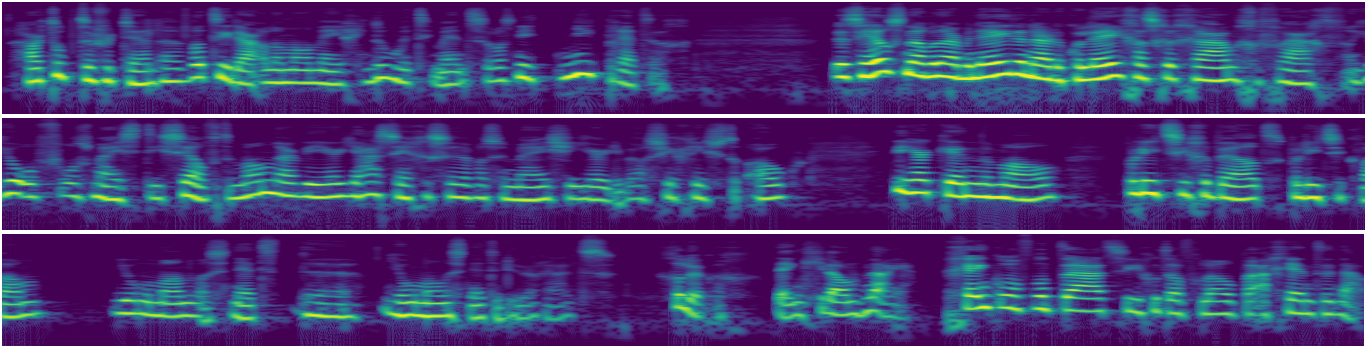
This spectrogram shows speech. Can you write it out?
hardop te vertellen wat hij daar allemaal mee ging doen met die mensen. was niet, niet prettig. Dus heel snel naar beneden, naar de collega's gegaan, gevraagd van, joh, volgens mij is het diezelfde man daar weer. Ja, zeggen ze, er was een meisje hier, die was hier gisteren ook. Die herkende hem al. Politie gebeld, politie kwam. Jongeman was net de, jongeman was net de deur uit. Gelukkig, denk je dan. Nou ja, geen confrontatie, goed afgelopen, agenten. Nou,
